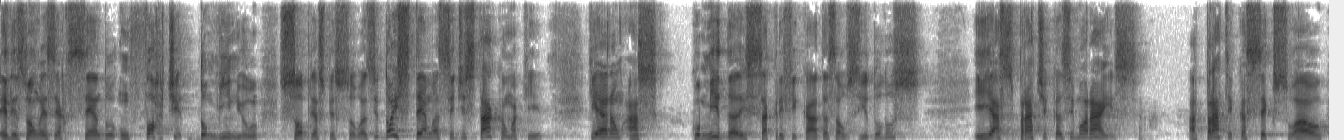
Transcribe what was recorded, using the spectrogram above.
eles vão exercendo um forte domínio sobre as pessoas. E dois temas se destacam aqui, que eram as comidas sacrificadas aos ídolos e as práticas imorais, a prática sexual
